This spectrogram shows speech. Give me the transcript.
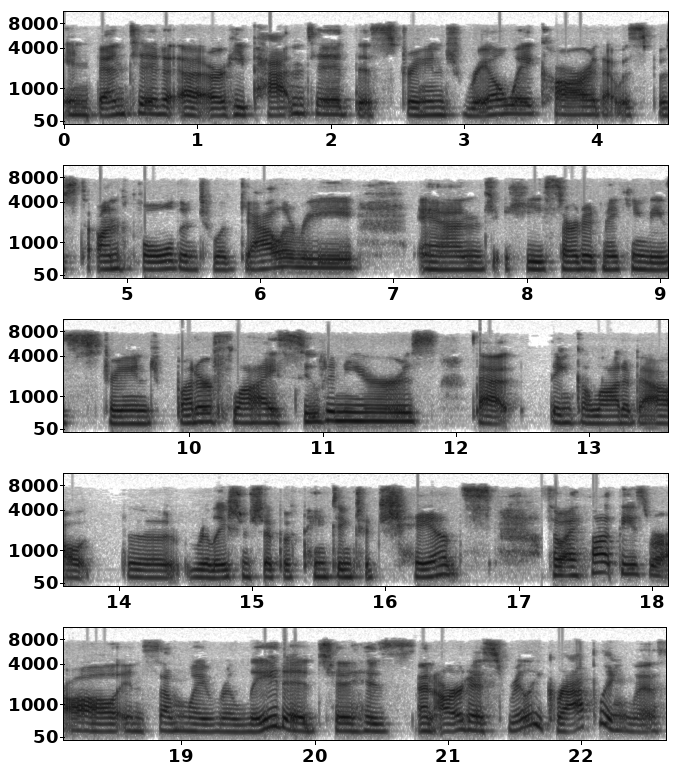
invented uh, or he patented this strange railway car that was supposed to unfold into a gallery. And he started making these strange butterfly souvenirs that think a lot about the relationship of painting to chance. So I thought these were all in some way related to his an artist really grappling with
